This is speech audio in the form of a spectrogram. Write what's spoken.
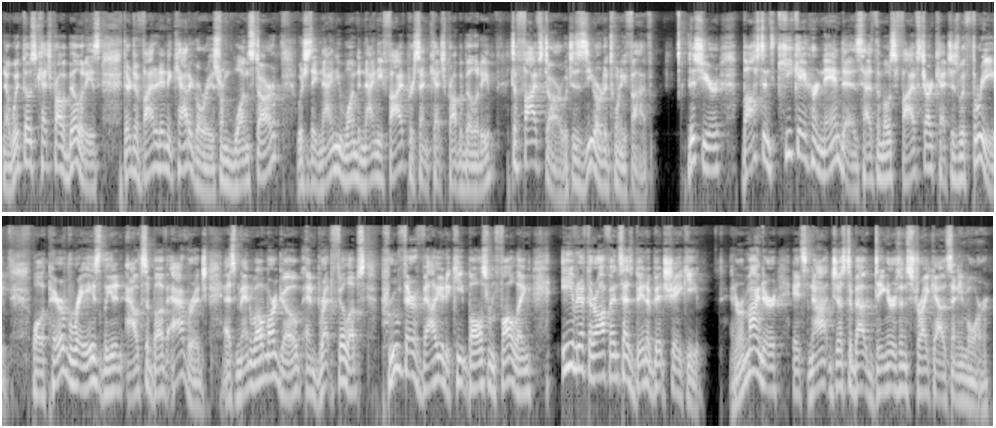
Now, with those catch probabilities, they're divided into categories from one star, which is a 91 to 95% catch probability, to five star, which is 0 to 25. This year, Boston's Kike Hernandez has the most five star catches with three, while a pair of Rays lead in outs above average, as Manuel Margot and Brett Phillips prove their value to keep balls from falling, even if their offense has been a bit shaky. And a reminder, it's not just about dingers and strikeouts anymore.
